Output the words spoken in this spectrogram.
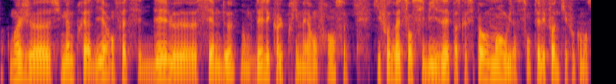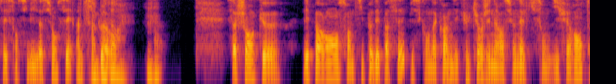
Donc moi, je suis même prêt à dire, en fait, c'est dès le CM2, donc dès l'école primaire en France, qu'il faudrait sensibiliser, parce que c'est pas au moment où il a son téléphone qu'il faut commencer les sensibilisations, c'est un petit peu, avant. Mhm. Sachant que les parents sont un petit peu dépassés, puisqu'on a quand même des cultures générationnelles qui sont différentes.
